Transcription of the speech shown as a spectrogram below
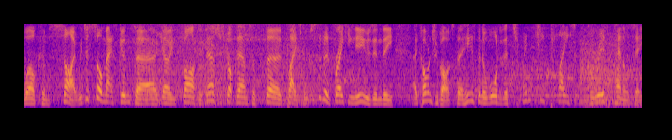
welcome sight. We just saw Max Günther uh, going fast. He's now just dropped down to third place. But just a bit of breaking news in the uh, commentary box that he's been awarded a 20-place grid penalty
